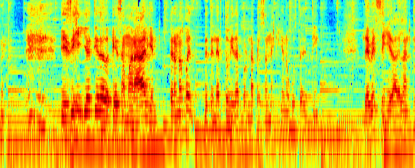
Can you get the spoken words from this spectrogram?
y sí, yo entiendo lo que es amar a alguien, pero no puedes detener tu vida por una persona que ya no gusta de ti. Debes seguir adelante.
